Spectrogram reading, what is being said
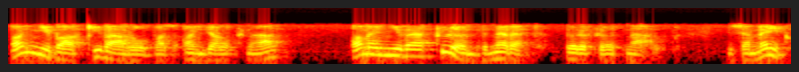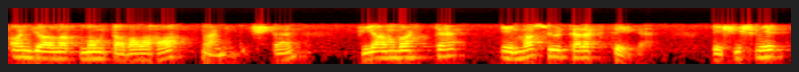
annyival kiválóbb az angyaloknál, amennyivel különb nevet örökölt náluk. Hiszen melyik angyalnak mondta valaha, mármint Isten, fiam vagy te, én ma szültelek téged. És ismét,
